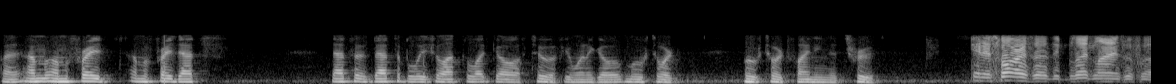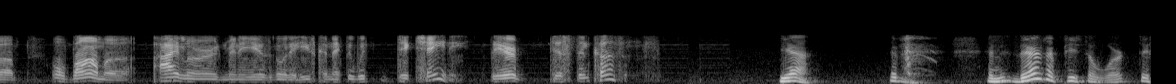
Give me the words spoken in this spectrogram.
but I'm I'm afraid I'm afraid that's that's a that's a belief you'll have to let go of too if you want to go move toward move toward finding the truth. And as far as uh, the bloodlines of uh, Obama, I learned many years ago that he's connected with Dick Cheney. They're distant cousins. Yeah. and there's a piece of work, this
